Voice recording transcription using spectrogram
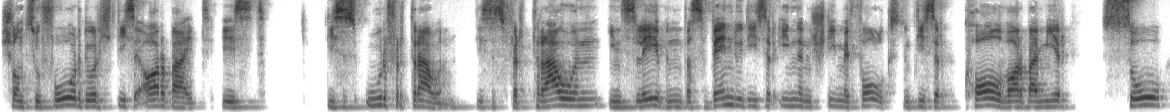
schon zuvor durch diese Arbeit, ist dieses Urvertrauen, dieses Vertrauen ins Leben, dass wenn du dieser inneren Stimme folgst, und dieser Call war bei mir so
